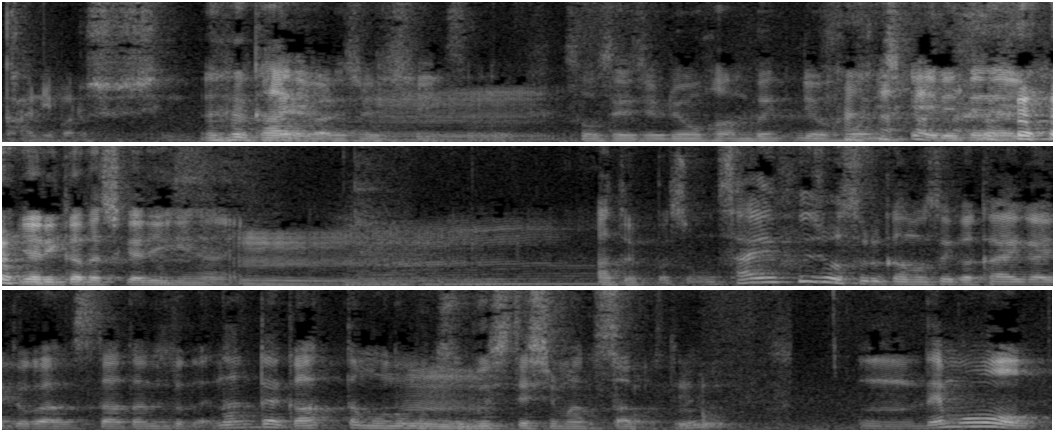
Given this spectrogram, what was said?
カーニバル出カーニバル出身、ソーセージを両方分両方にしか入れてない。やり方しかできない、身うんあとやっぱその再浮上する可能性が海外とかスターターズとか何回かあったものも潰してしまったっていう,、うんでも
